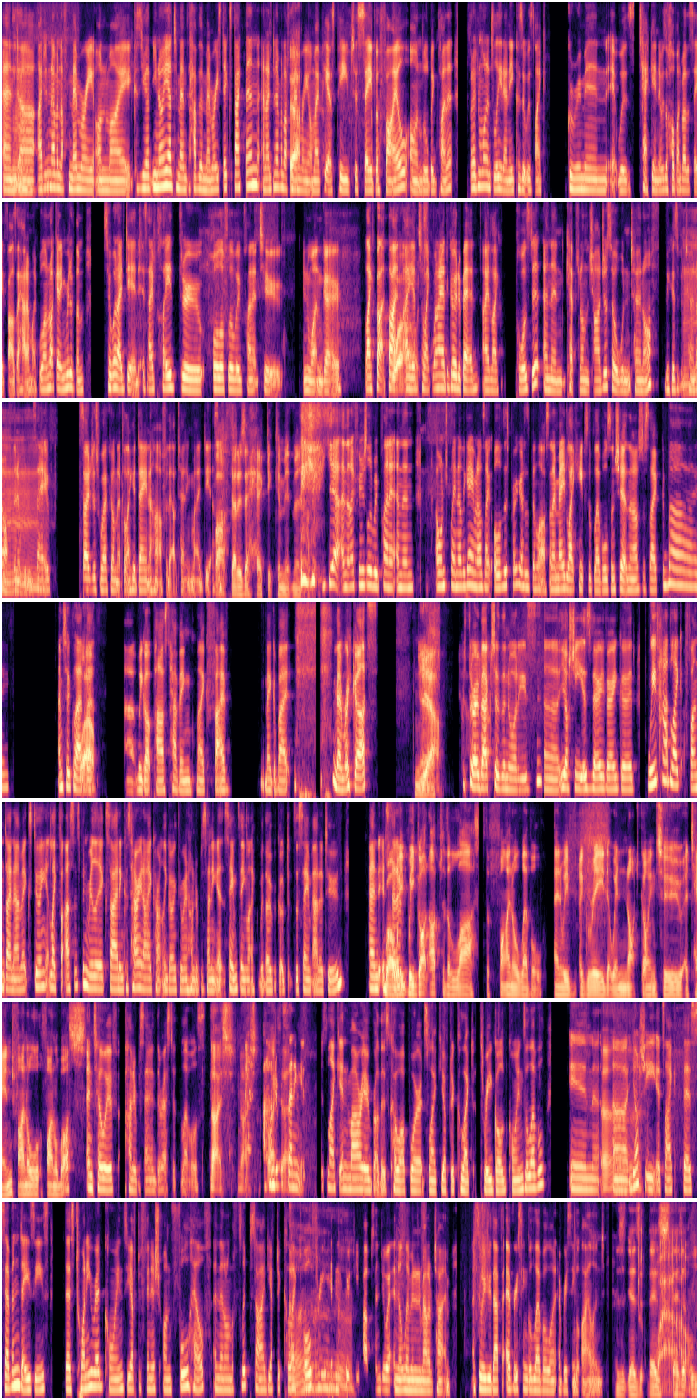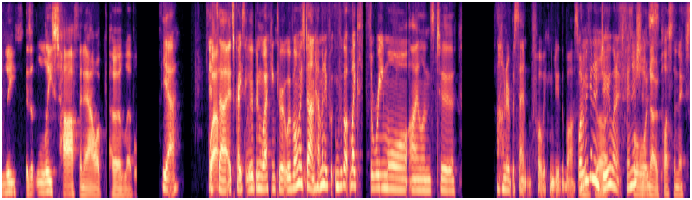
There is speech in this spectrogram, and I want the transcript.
and Mm. uh, I didn't have enough memory on my because you had you know you had to mem- have the memory sticks back then, and I didn't have enough Yeah. memory on my PSP to save a file on Little Big Planet, but I didn't want to delete any because it was like Gurumin, it was Tekken, it was a whole bunch of other save files I had. I'm like, well, I'm not getting rid of them. So what I did is I played through all of Little Big Planet 2 in one go. Like, but but I had to like when I had to go to bed, I like paused it and then kept it on the charger so it wouldn't turn off because if it turned off, then it wouldn't Mm. save. So I just worked on it for like a day and a half without turning my DS Fuck, off. that is a hectic commitment. yeah, and then I finished Little Big Planet, and then I wanted to play another game, and I was like, all of this progress has been lost, and I made like heaps of levels and shit, and then I was just like, goodbye. I'm so glad Wow. that uh, we got past having like five megabyte memory cards. Yeah. Throwback to the noughties. Uh, Yoshi is very, very good. We've had like fun dynamics doing it. Like for us, it's been really exciting because Harry and I are currently going through and 100%ing it. Same thing like with Overcooked. It's the same attitude. And instead well, of we, we got up to the last, the final level, and we've agreed that we're not going to attend final final boss. until we've 100%ed the rest of the levels. Nice, nice. I 100%ing is just like in Mario Brothers co-op where it's like you have to collect three gold coins a level. In uh, Ah. Yoshi, it's like there's seven daisies, there's 20 red coins, you have to finish on full health, and then on the flip side, you have to collect all three hidden Ah. Pups and do it in a limited amount of time. And so we do that for every single level on every single island. There's there's there's, there's at least there's at least half an hour per level. Yeah. It's Wow. uh it's crazy. We've been working through it. We've almost done. How many we've got like three more islands to 100% before we can do the boss. What are we going to do when it finishes? Four, no, plus the next.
